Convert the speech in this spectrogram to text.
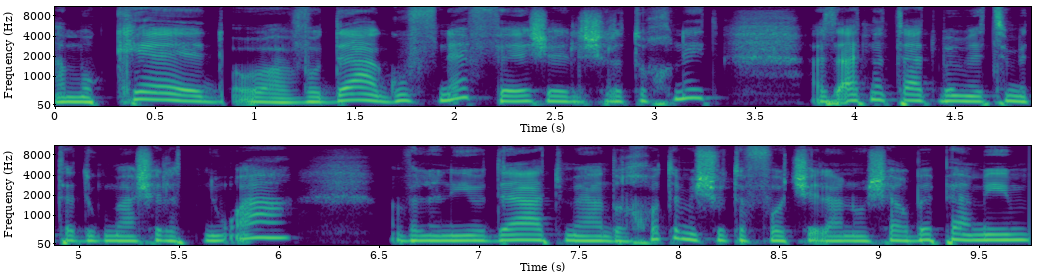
המוקד או העבודה, הגוף נפש של, של התוכנית, אז את נתת בעצם את הדוגמה של התנועה, אבל אני יודעת מההדרכות המשותפות שלנו שהרבה פעמים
